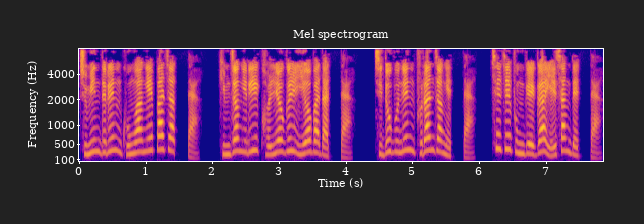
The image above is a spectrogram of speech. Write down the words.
주민들은 공황에 빠졌다. 김정일이 권력을 이어받았다. 지도부는 불안정했다. 체제 붕괴가 예상됐다.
